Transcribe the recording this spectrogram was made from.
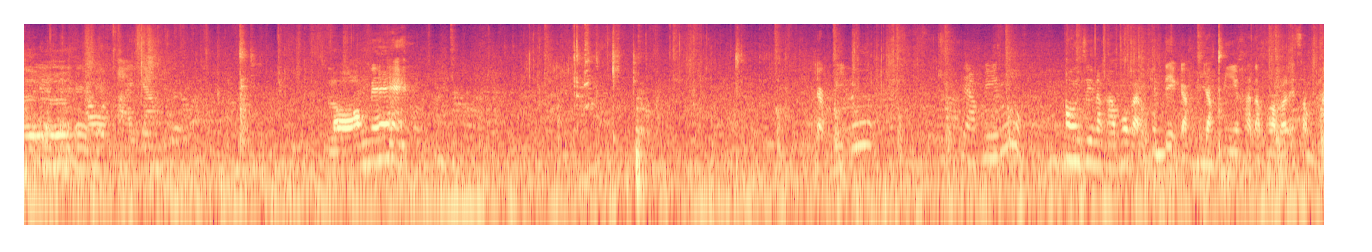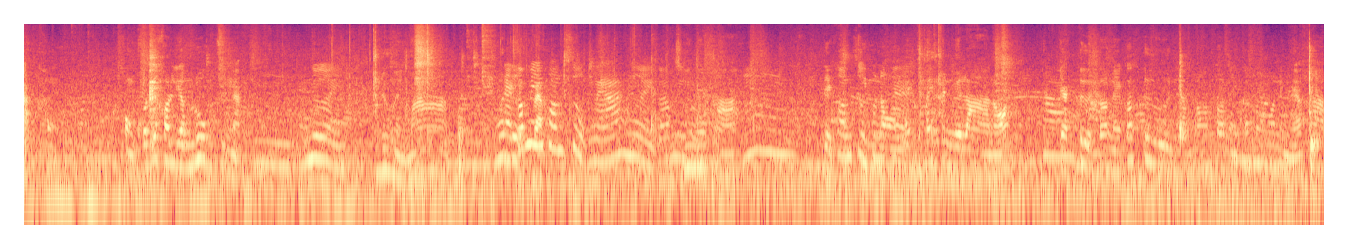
เออ เอาขายยำด้วยร้องแน่อยากมีลูกอยากมีลูก เอาจริงๆนะคะพอแบบเห็นเด็กอะ อยากมีค่ะแต่พอเราได้สัมผัสของของคนที่เขาเลี้ยงลูกจริงอะอืมเหนื่อย เหนื่อยมากแต่ก็มีเด็แบบความสุขนะ เหนื่อยก็มีใช่ไหมคะอืมเด็กความสุกิขนนอนคนละไม่แบบไม่เป็นเวลาเนาะใช่อยากตื่นตอนไหนก็ตื่นอยากนอนตอนไหนก็นอนอย่างเงี้ยค่ะ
